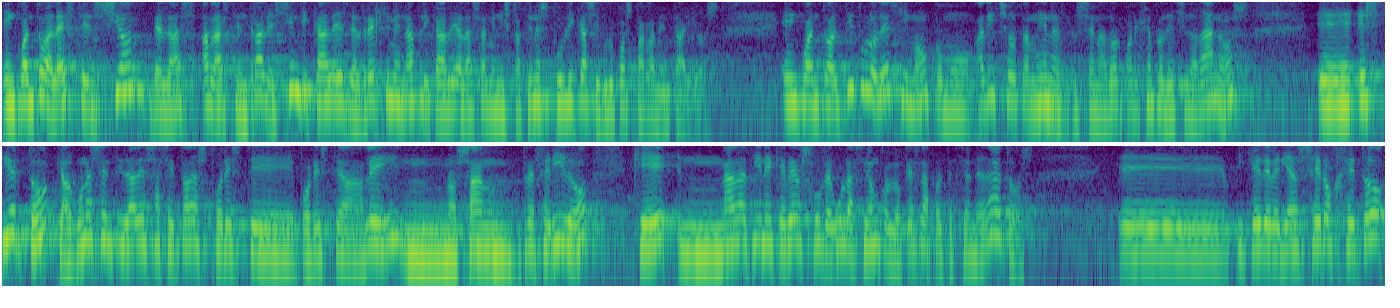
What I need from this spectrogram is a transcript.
en cuanto a la extensión a las centrales sindicales del régimen aplicable a las administraciones públicas y grupos parlamentarios. En cuanto al título décimo, como ha dicho también el, senador, por ejemplo, de Ciudadanos, eh, es cierto que algunas entidades afectadas por, este, por esta ley nos han referido que nada tiene que ver su regulación con lo que es la protección de datos. Eh, y que deberían ser objeto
